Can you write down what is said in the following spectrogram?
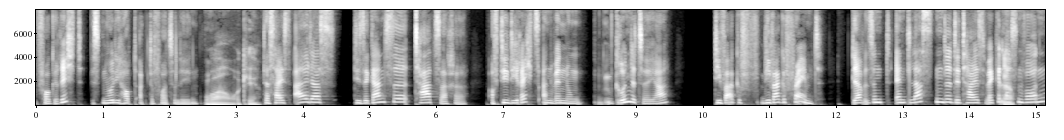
vor Gericht ist nur die Hauptakte vorzulegen. Wow, okay. Das heißt, all das, diese ganze Tatsache, auf die die Rechtsanwendung gründete, ja, die war, die war geframed. Da sind entlastende Details weggelassen worden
